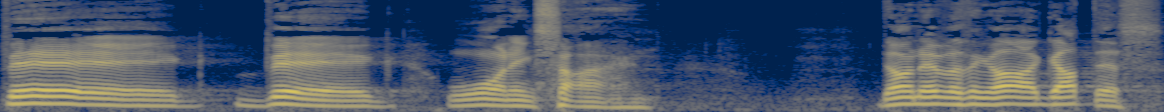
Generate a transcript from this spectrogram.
big, big warning sign. Don't ever think, oh, I got this.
